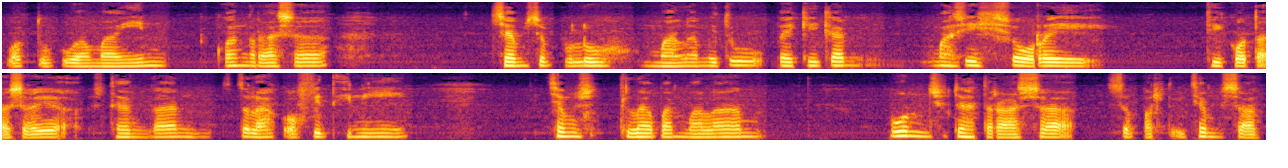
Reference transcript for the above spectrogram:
waktu gua main, gua ngerasa jam 10 malam itu bagaikan masih sore di kota saya. Sedangkan setelah COVID ini jam 8 malam pun sudah terasa seperti jam 1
